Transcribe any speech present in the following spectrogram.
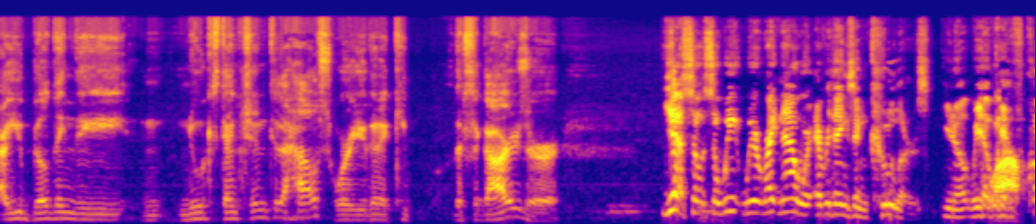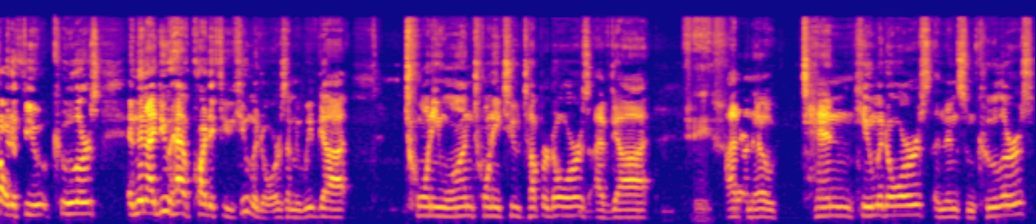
are you building the n- new extension to the house where you're going to keep the cigars, or Yeah, so so we we're right now where everything's in coolers. You know, we have, we have quite a few coolers, and then I do have quite a few humidors. I mean, we've got 21, 22 Tupperdors. I've got Jeez. I don't know, 10 humidors and then some coolers.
